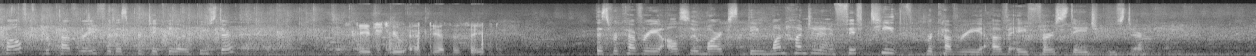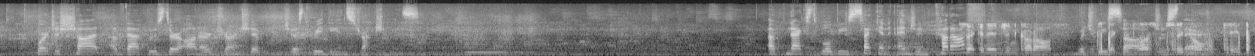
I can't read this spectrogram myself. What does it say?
12th recovery for this particular booster. Stage 2 FTS is safed. This recovery also marks the 115th recovery of a first stage booster. Gorgeous shot of that booster on our drone ship. Just read the instructions. Up next will be second engine cutoff, Second engine cutoff. which we Expected saw just signal. there. Cape.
